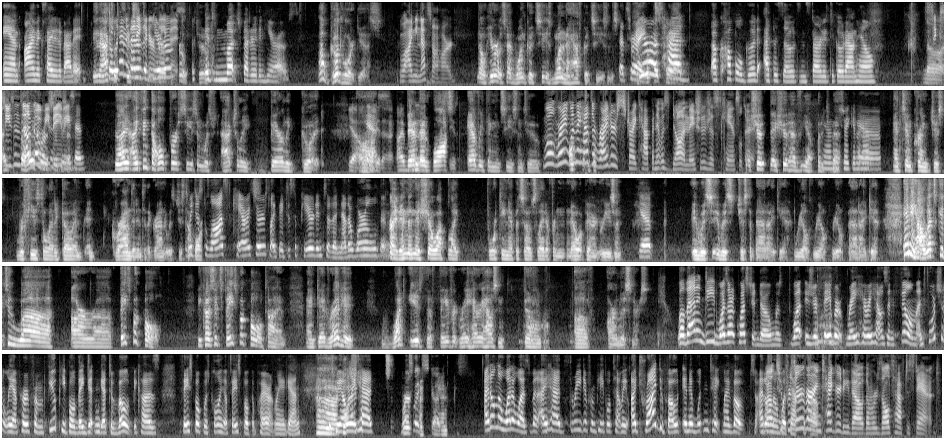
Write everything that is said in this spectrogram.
And I'm excited about it. It So actually it's better than Heroes? True. It's much better than Heroes. Oh, good lord, yes. Well, I mean that's not hard. No, Heroes had one good season, one and a half good seasons. That's right. Heroes That's right. had a couple good episodes and started to go downhill. No, Six I- seasons the of whole movie, baby. season- No, I, I think the whole first season was actually fairly good. Yeah, I'll Uh, give you that. I then they lost season. everything in season two. Well, right when they had the writers' strike happen, it was done. They should have just canceled They it. should they should have yeah put it Yeah, to they bed. should have given up. And Tim Kring just refused to let it go and and ground it into the ground. It was just a We just lost characters, like they disappeared into the netherworld. And... right, and then they show up like fourteen episodes later for no apparent reason. Yep. It was it was just a bad idea. Real, real, real bad idea. Anyhow, let's get to uh, our uh, Facebook poll because it's Facebook poll time. And Dead Redhead, what is the favorite Ray Harryhausen film of our listeners? Well, that indeed was our question, Dome. Was what is your favorite Ray Harryhausen film? Unfortunately, I've heard from a few people they didn't get to vote because Facebook was pulling a Facebook apparently again. Because Uh, we no, only I- had Works like Skype. I don't know what it was, but I had three different people tell me I tried to vote and it wouldn't take my vote. So I don't well, know to preserve our about. integrity, though, the results have to stand.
